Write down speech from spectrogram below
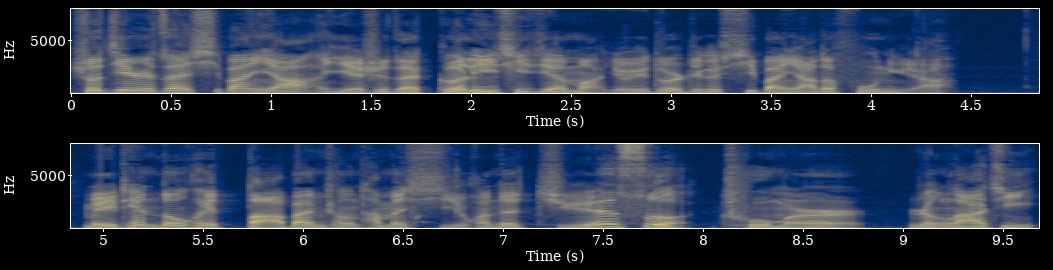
说近日在西班牙，也是在隔离期间嘛，有一对这个西班牙的妇女啊，每天都会打扮成他们喜欢的角色出门扔垃圾。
